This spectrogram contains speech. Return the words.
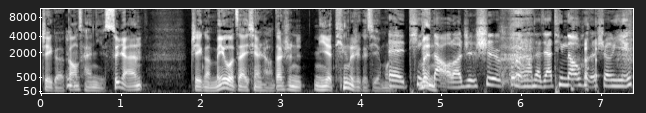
这个刚才你虽然这个没有在线上，但是你也听了这个节目，哎，听到了，只是不能让大家听到我的声音。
